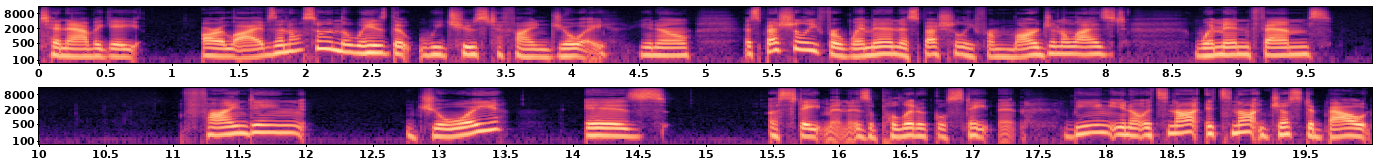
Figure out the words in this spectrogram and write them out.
to navigate our lives and also in the ways that we choose to find joy, you know, especially for women, especially for marginalized women, femmes. Finding joy is a statement, is a political statement. Being, you know, it's not it's not just about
